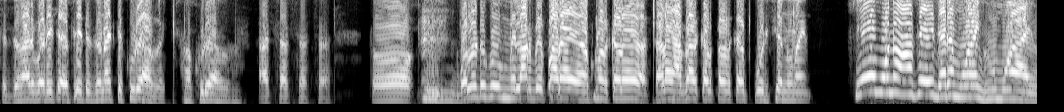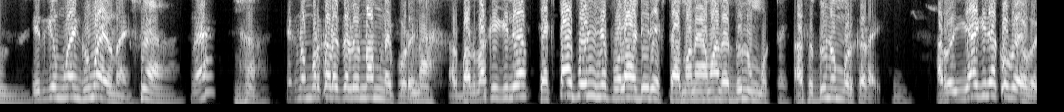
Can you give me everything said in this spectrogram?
তো জোনার বাড়িটা আছে এটা জোনারটা কুড়ে হবে। হ্যাঁ কুড়া হবে। আচ্ছা আচ্ছা আচ্ছা। তো বলটুকু মেলার ব্যাপারে আপনার কাড়া কাড়ায় আধার কার্ড টাধার কার্ড পড়ছে না কেউ মনে হচ্ছে এই ধারে মোয়াই ঘুমায় এদিকে মুয়াই ঘুমায়ও নাই? হ্যাঁ এক নম্বর কার্ডে তাহলে নাম নাই পড়ে। আর বাদ বাকি গিলে? একটাই পড়িছে পলাশ ডিরেক্টটা মানে আমাদের দু নম্বরটাই। আচ্ছা দু নম্বর কাড়াই আর ইয়া গিলা কবে হবে?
